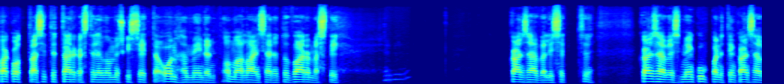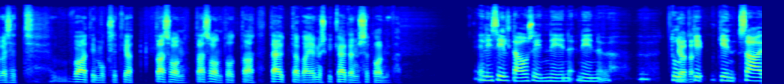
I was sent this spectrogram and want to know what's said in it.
pakottaa sitten tarkastelemaan myöskin se, että onhan meidän oma lainsäädäntö varmasti kansainväliset kansainväliset, meidän kumppaneiden kansainväliset vaatimukset ja tason, tason tota, täyttävä ja myöskin käytännössä toimiva. Eli siltä osin niin, niin Turkkikin Jota, saa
